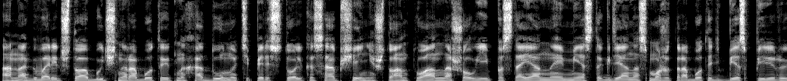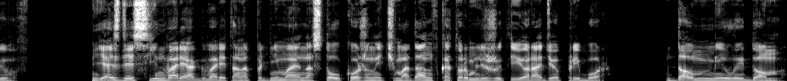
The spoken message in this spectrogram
Она говорит, что обычно работает на ходу, но теперь столько сообщений, что Антуан нашел ей постоянное место, где она сможет работать без перерывов. «Я здесь с января», — говорит она, поднимая на стол кожаный чемодан, в котором лежит ее радиоприбор. «Дом, милый дом.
